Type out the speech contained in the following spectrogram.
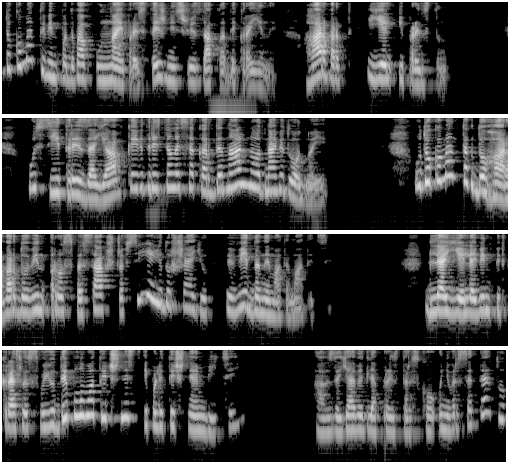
Документи він подавав у найпрестижніші заклади країни Гарвард, Єль і Принстон. Усі три заявки відрізнялися кардинально одна від одної. У документах до Гарварду він розписав, що всією душею відданий математиці. Для Єля він підкреслив свою дипломатичність і політичні амбіції, а в заяві для Принстерського університету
